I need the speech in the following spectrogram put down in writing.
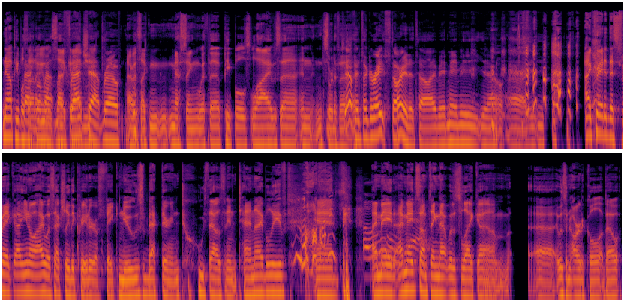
Now people Back thought I on my, was my like frat um, chat, bro. I was like messing with uh, people's lives uh, and, and sort of a. Jeff, it's a great story to tell. I mean, maybe you know. Uh, you- I created this fake. Uh, you know, I was actually the creator of fake news back there in 2010, I believe. And I made I made yeah. something that was like um uh it was an article about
